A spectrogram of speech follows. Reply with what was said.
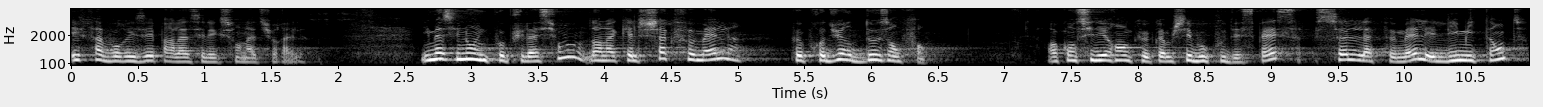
est favorisé par la sélection naturelle. Imaginons une population dans laquelle chaque femelle peut produire deux enfants, en considérant que, comme chez beaucoup d'espèces, seule la femelle est limitante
